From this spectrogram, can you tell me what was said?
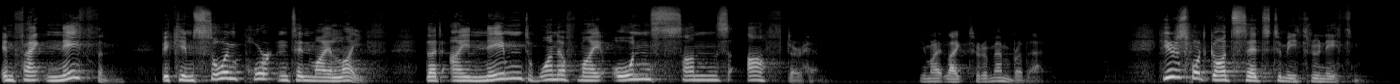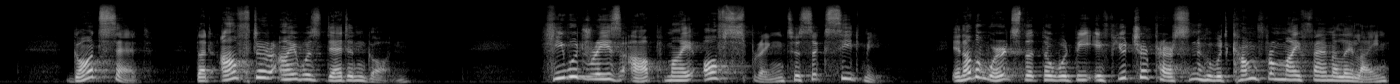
In fact, Nathan became so important in my life that I named one of my own sons after him. You might like to remember that. Here's what God said to me through Nathan God said that after I was dead and gone, he would raise up my offspring to succeed me. In other words, that there would be a future person who would come from my family line,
